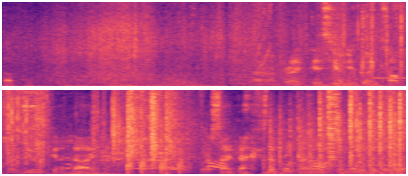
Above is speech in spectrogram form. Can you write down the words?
top? I don't know, bro. This unit going top, but unit's gonna die. Uh, or side die because I broke my leg. So many people there.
